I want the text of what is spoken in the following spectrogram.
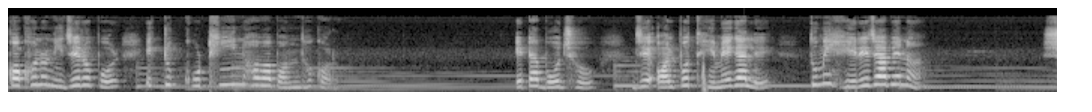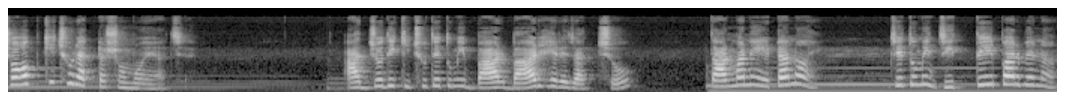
কখনো নিজের ওপর একটু কঠিন হওয়া বন্ধ করো। এটা বোঝো যে অল্প থেমে গেলে তুমি হেরে যাবে না। সব কিছুর একটা সময় আছে। আজ যদি কিছুতে তুমি বারবার হেরে যাচ্ছ তার মানে এটা নয় যে তুমি জিততেই পারবে না।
